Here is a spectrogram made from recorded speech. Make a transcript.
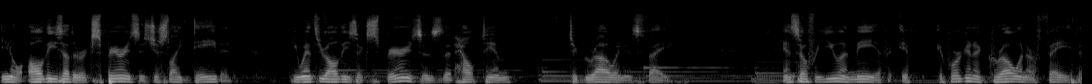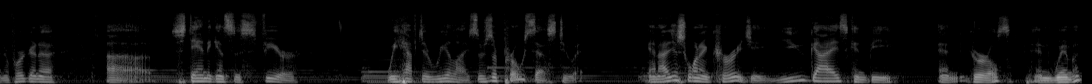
you know, all these other experiences, just like David. He went through all these experiences that helped him to grow in his faith. And so, for you and me, if, if, if we're going to grow in our faith and if we're going to uh, stand against this fear, we have to realize there's a process to it. And I just want to encourage you you guys can be, and girls and women,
